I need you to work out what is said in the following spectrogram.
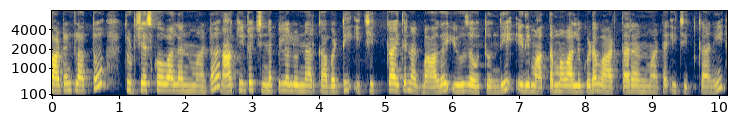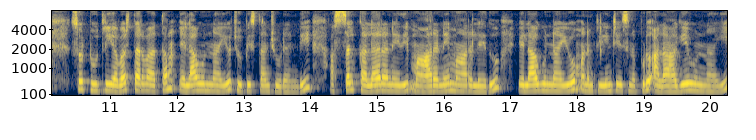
కాటన్ క్లాత్తో తుడిచేసుకోవాలన్నమాట. నాకు ఇంట్లో చిన్నపిల్లలు ఉన్నారు కాబట్టి ఈ చిట్కా అయితే నాకు బాగా యూజ్ అవుతుంది. ఇది మా అత్తమ్మ వాళ్ళు కూడా వాడతారనమాట ఈ చిట్కాని. సో టూ త్రీ అవర్స్ తర్వాత ఎలా ఉన్నాయో చూపిస్తాను చూడండి. అస్సలు కలర్ అనేది మారనే మారలేదు. ఎలాగున్నాయో మనం క్లీన్ చేసినప్పుడు అలాగే ఉన్నాయి.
